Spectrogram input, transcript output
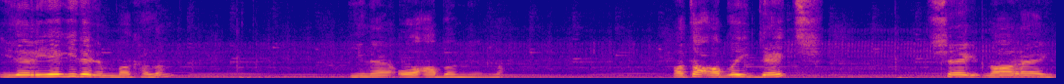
ileriye gidelim bakalım. Yine o ablanın yanına. Hatta ablayı geç. Şey git, mağaraya git.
